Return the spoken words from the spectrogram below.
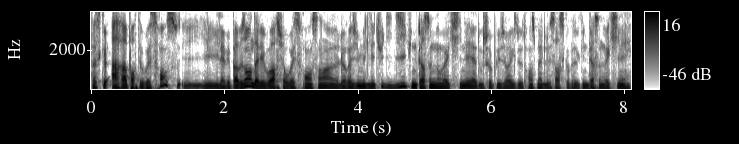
Parce qu'à rapporter West France, il n'avait pas besoin d'aller voir sur West France hein, le résumé de l'étude. Il dit qu'une personne non vaccinée a 12 fois plus de risque de transmettre le SARS-CoV-2 qu'une personne vaccinée.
